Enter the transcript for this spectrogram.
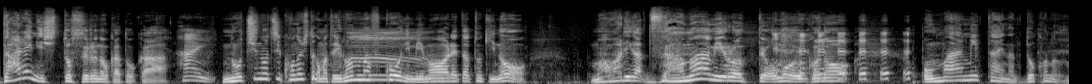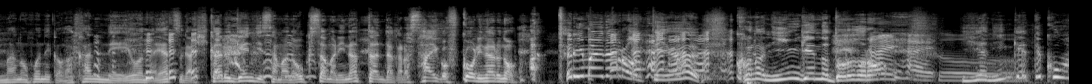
誰に嫉妬するのかとか、はい。後々この人がまたいろんな不幸に見舞われた時の、周りがざまあ見ろって思う、この、お前みたいなどこの馬の骨かわかんねえようなやつが光源氏様の奥様になったんだから最後不幸になるの、当たり前だろっていう、この人間のドロドロ。はいはい。いや、人間って怖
